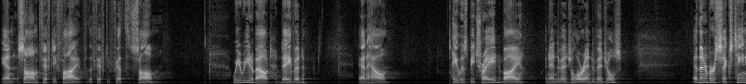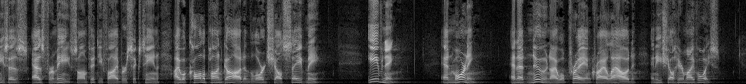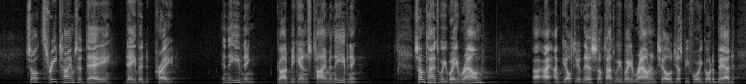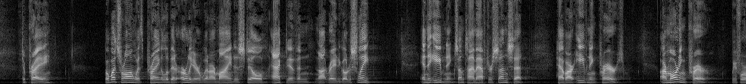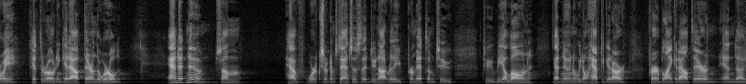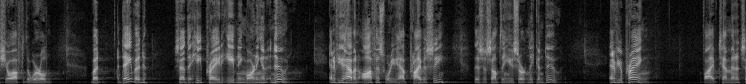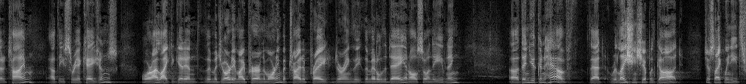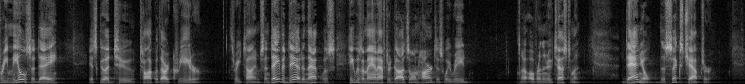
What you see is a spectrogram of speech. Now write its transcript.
In Psalm 55, the 55th Psalm, we read about David and how he was betrayed by an individual or individuals and then in verse 16, he says, As for me, Psalm 55, verse 16, I will call upon God, and the Lord shall save me. Evening and morning, and at noon I will pray and cry aloud, and he shall hear my voice. So, three times a day, David prayed. In the evening, God begins time in the evening. Sometimes we wait around I, I'm guilty of this. Sometimes we wait around until just before we go to bed to pray. But what's wrong with praying a little bit earlier when our mind is still active and not ready to go to sleep? In the evening, sometime after sunset, have our evening prayers. Our morning prayer before we hit the road and get out there in the world. And at noon, some have work circumstances that do not really permit them to to be alone at noon, and we don't have to get our prayer blanket out there and, and uh, show off to the world. But David said that he prayed evening, morning, and noon. And if you have an office where you have privacy, this is something you certainly can do. And if you're praying five, ten minutes at a time at these three occasions, or I like to get in the majority of my prayer in the morning, but try to pray during the, the middle of the day and also in the evening uh, then you can have that relationship with God. Just like we need three meals a day, it's good to talk with our Creator three times. And David did, and that was, he was a man after God's own heart, as we read uh, over in the New Testament. Daniel, the sixth chapter,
